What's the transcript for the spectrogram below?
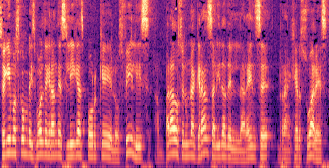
Seguimos con béisbol de grandes ligas porque los Phillies, amparados en una gran salida del larense Ranger Suárez,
